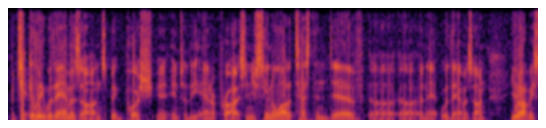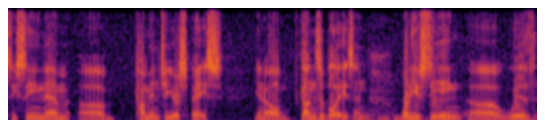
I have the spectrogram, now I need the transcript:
particularly with Amazon's big push in, into the enterprise. And you're seeing a lot of test and dev uh, uh, with Amazon. You're obviously seeing them uh, come into your space you know guns ablazing. What are you seeing uh, with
